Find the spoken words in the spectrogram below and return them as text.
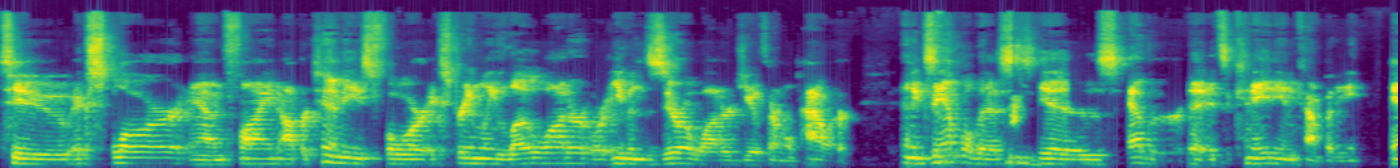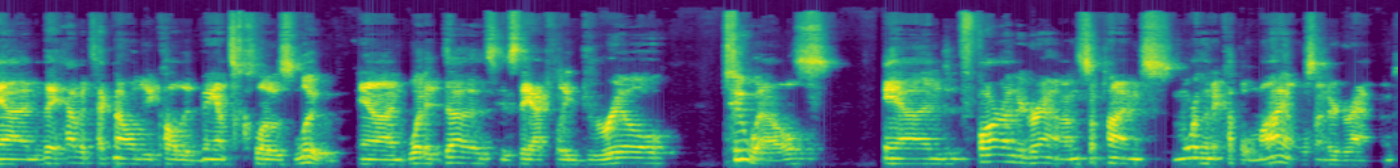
to explore and find opportunities for extremely low water or even zero water geothermal power. An example of this is Eavor. It's a Canadian company, and they have a technology called Advanced Closed Loop. And what it does is they actually drill two wells and far underground, sometimes more than a couple miles underground,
